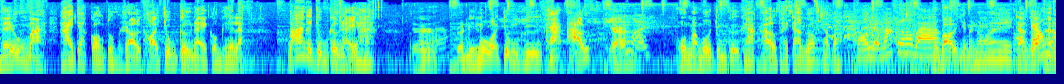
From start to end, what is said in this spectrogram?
nếu mà hai cha con tôi mà rời khỏi chung cư này có nghĩa là bán cái chung cư này hả? Rồi, rồi đi mua chung cư khác ở. Dạ. Đúng rồi ủa mà mua chung cư khác ở phải trả góp sao con? Trời giờ mắc lắm á ba. Thì bởi vậy mới nói trả góp hàng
